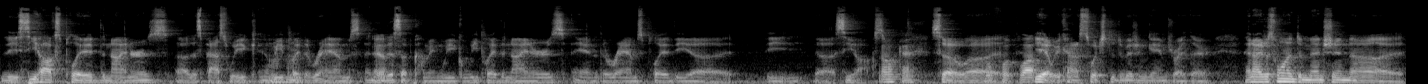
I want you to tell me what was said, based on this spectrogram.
the Seahawks played the Niners uh, this past week, and we played the Rams. And Yeah. then this upcoming week, we played the Niners, and the Rams played the uh, the uh, Seahawks. Okay. So uh, yeah, we kind of switched the division games right there. And I just wanted to mention uh,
